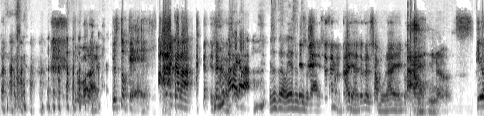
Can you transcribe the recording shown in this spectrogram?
no mola, ¿eh? ¿Esto qué es? ¡A la cara! Eso no sé. Eso te lo voy a Eso subtitular. es de batalla, eso es del samurái. ¿eh? Años. Quiero.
